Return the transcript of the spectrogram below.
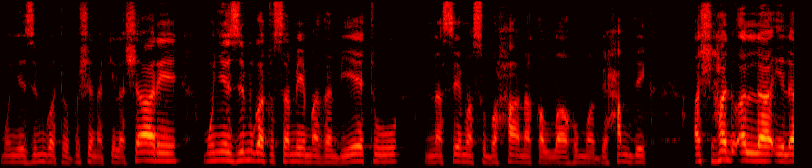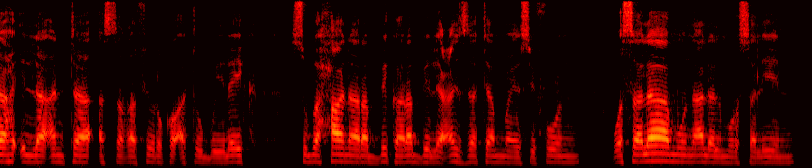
mwenyezimungu atuepushe na kila shari mwenyezimungu atusamee madhambi yetu nasema subhanaka allahuma bihamdik ashhadu an la ilaha illa anta astaghfiruka waatubu ilaik. Subhana rabika rabi lizati ama yasifun wasalamun ala lmursalin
